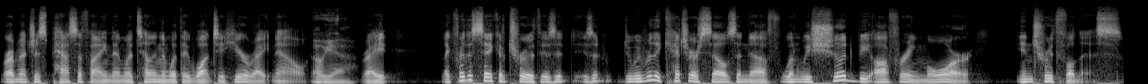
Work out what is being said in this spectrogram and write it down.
or I'm not just pacifying them with telling them what they want to hear right now. Oh yeah. Right? Like for the sake of truth, is it is it do we really catch ourselves enough when we should be offering more in truthfulness?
